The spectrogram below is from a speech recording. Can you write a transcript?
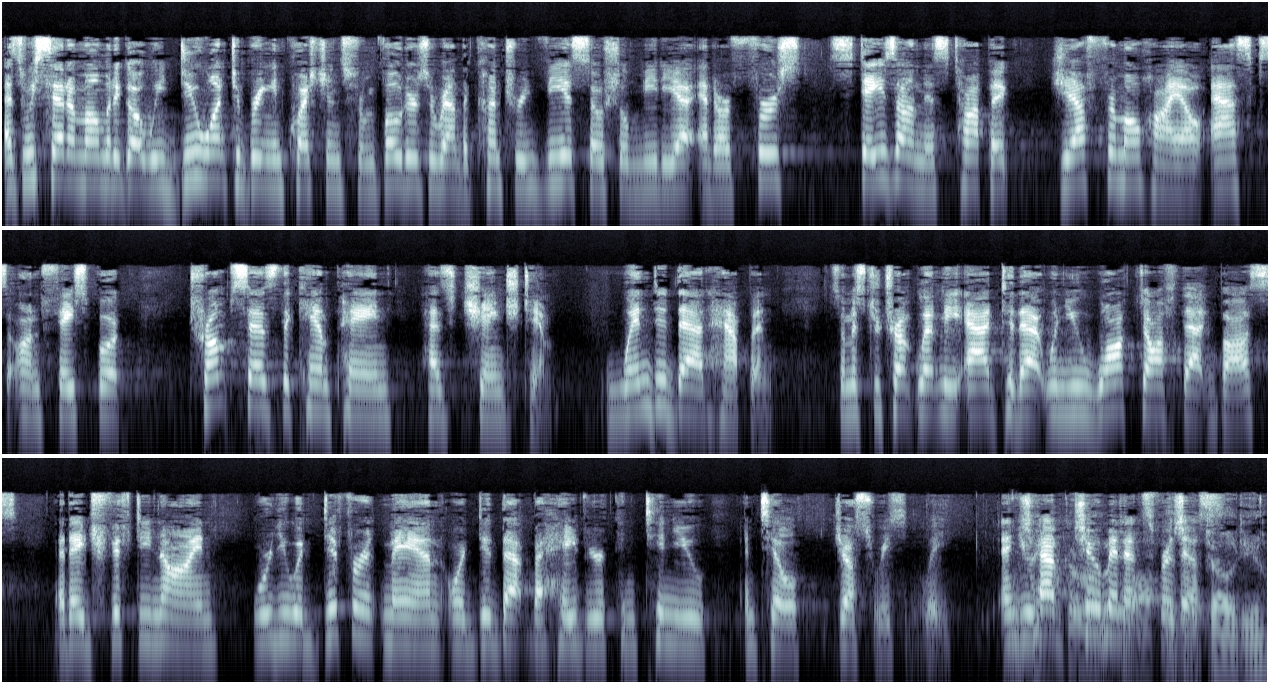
As we said a moment ago, we do want to bring in questions from voters around the country via social media, and our first stays on this topic. Jeff from Ohio asks on Facebook Trump says the campaign has changed him. When did that happen? So, Mr. Trump, let me add to that. When you walked off that bus at age 59, were you a different man, or did that behavior continue until just recently. And you have two minutes talk, for this. I told you,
